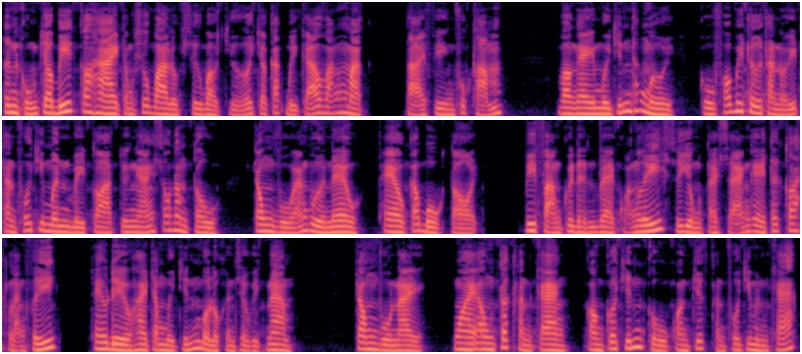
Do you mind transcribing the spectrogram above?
Tin cũng cho biết có hai trong số ba luật sư bào chữa cho các bị cáo vắng mặt tại phiên phúc thẩm. Vào ngày 19 tháng 10, cựu phó bí thư thành ủy thành phố Hồ Chí Minh bị tòa tuyên án 6 năm tù trong vụ án vừa nêu theo cáo buộc tội vi phạm quy định về quản lý sử dụng tài sản gây thất thoát lãng phí theo điều 219 Bộ luật hình sự Việt Nam. Trong vụ này, ngoài ông Tất Thành Cang, còn có chín cựu quan chức thành phố Hồ Chí Minh khác.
